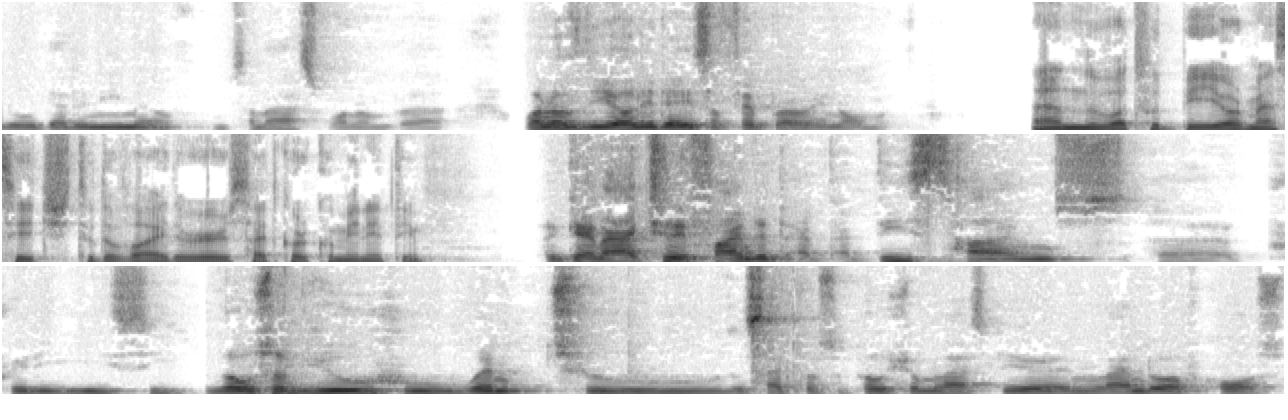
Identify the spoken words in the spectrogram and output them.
you'll get an email from some ass one of the one of the early days of February normally. And what would be your message to the wider Sitecore community? Again, I actually find it at, at these times uh, pretty easy. Those of you who went to the Sitecore Symposium last year in Orlando, of course,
